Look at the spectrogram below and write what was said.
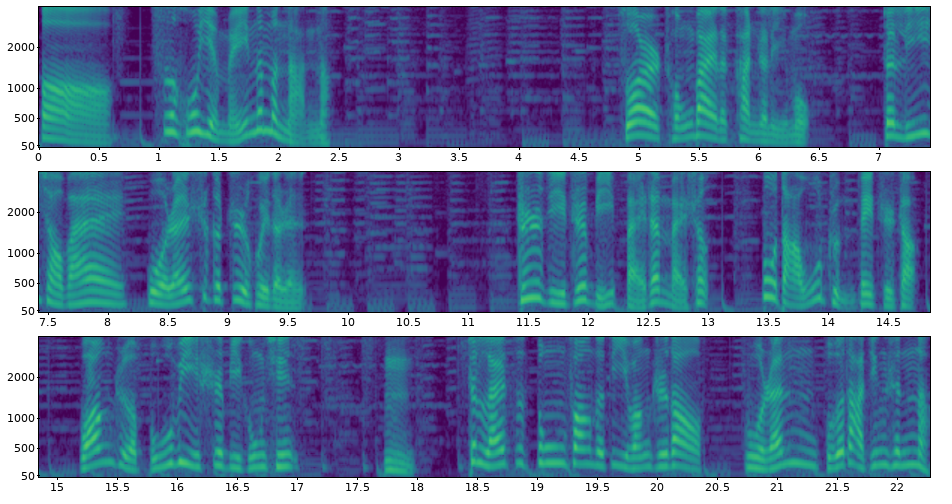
哦，似乎也没那么难呢。索尔崇拜地看着李牧，这李小白果然是个智慧的人。知己知彼，百战百胜，不打无准备之仗。王者不必事必躬亲。嗯，这来自东方的帝王之道果然博大精深呐。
